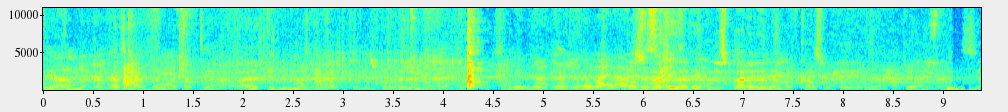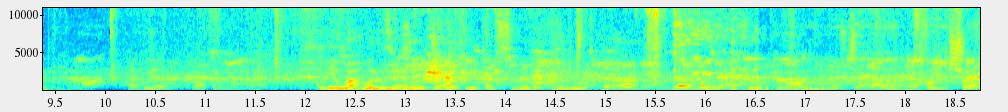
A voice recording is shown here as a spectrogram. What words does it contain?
diyaar marka taas maadaama dhabtay waalidka dhimada waalidka lisbarada la lisbarada markaas waxay xaqiiqan هذه waa kan marka كل وحول من أنا جعل في كالسون وكل مرتا يا غلط حكمك jeclaadan oo qalbi shoor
